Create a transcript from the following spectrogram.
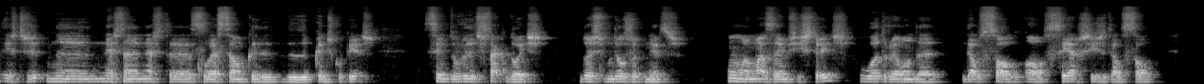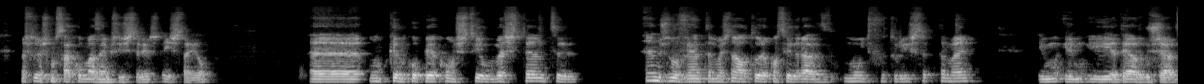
estes, nesta, nesta seleção que, de, de pequenos cupês, sem dúvida destaco dois, dois modelos japoneses. Um é o Mazda MX-3, o outro é o Honda Del Sol ou CRX Del Sol. Mas podemos começar com o Mazda MX-3, aí está ele. Uh, um pequeno coupé com um estilo bastante anos 90, mas na altura considerado muito futurista também, e, e, e até arrojado,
